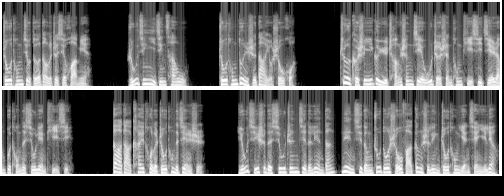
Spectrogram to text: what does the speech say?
周通就得到了这些画面。如今一经参悟，周通顿时大有收获。这可是一个与长生界武者神通体系截然不同的修炼体系，大大开拓了周通的见识。尤其是的修真界的炼丹、炼气等诸多手法，更是令周通眼前一亮。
